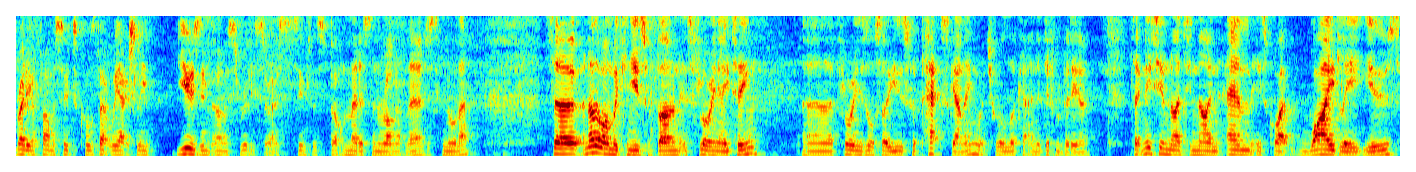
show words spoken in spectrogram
radiopharmaceuticals that we actually use in. Oh, it's really sorry, I seem to have spelled medicine wrong up there. Just ignore that. So another one we can use for bone is fluorine 18. Uh, fluorine is also used for PET scanning, which we'll look at in a different video. Technetium 99M is quite widely used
